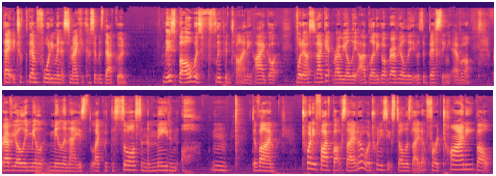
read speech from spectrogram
They it took them forty minutes to make it because it was that good. This bowl was flippin' tiny. I got what else did I get? Ravioli. I bloody got ravioli. It was the best thing ever. Ravioli mil- Milanese, like with the sauce and the meat and oh, mm, divine. 25 bucks later or $26 later for a tiny bowl.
